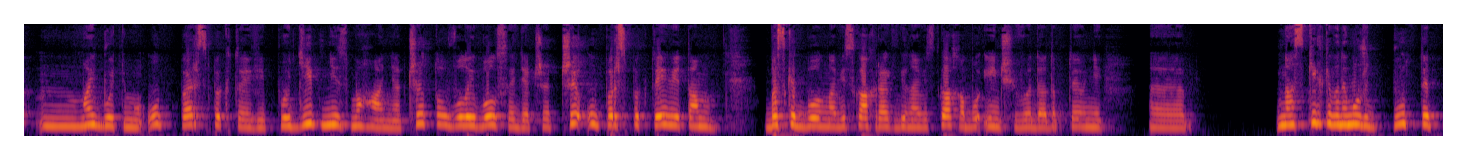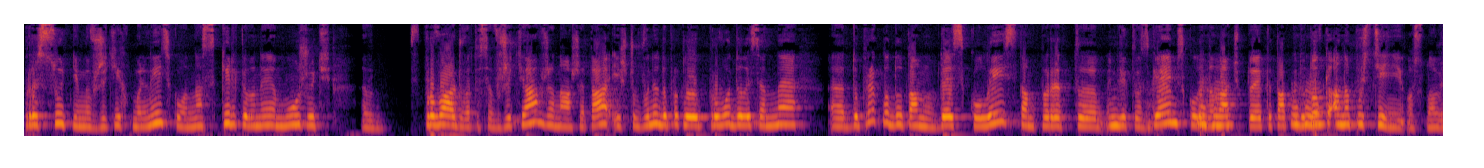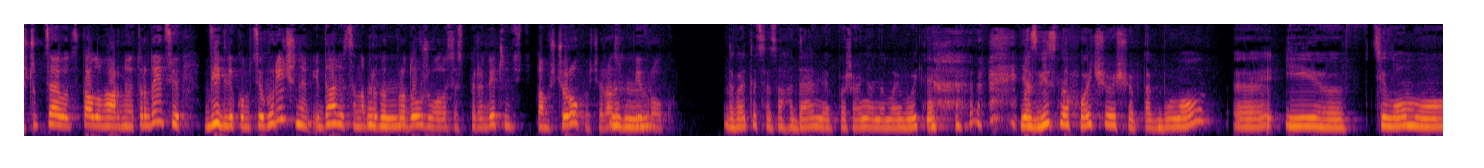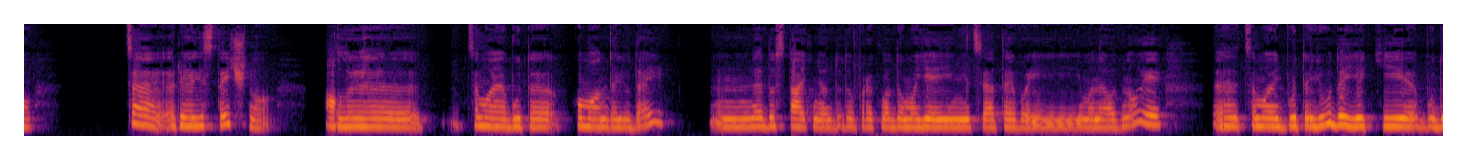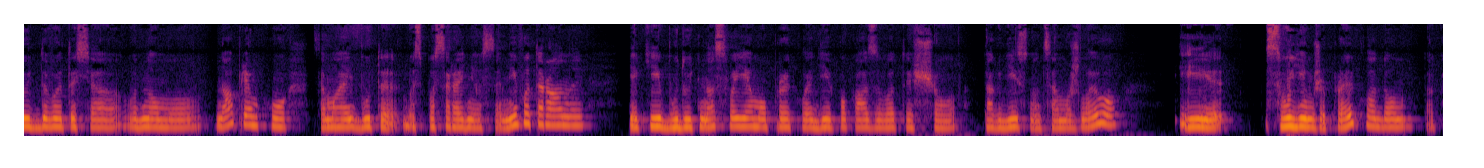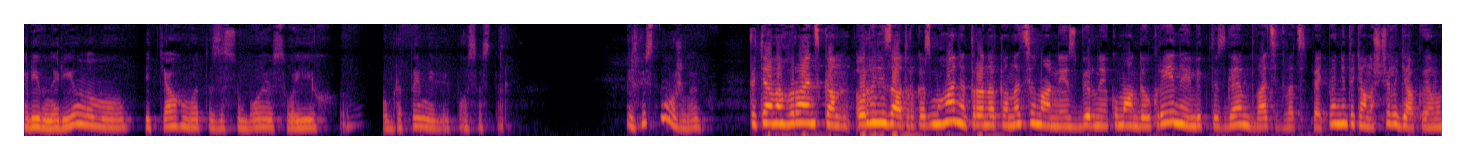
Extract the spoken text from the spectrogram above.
майбутньому у перспективі подібні змагання, чи то волейбол сидячи, чи у перспективі там баскетбол на візках, регбі на візках або інші види адаптивні. Е, наскільки вони можуть бути присутніми в житті Хмельницького, наскільки вони можуть е, впроваджуватися в життя вже наше, та і щоб вони, до прикладу, проводилися не е, до прикладу, там десь колись, там перед Invictus Games, коли uh начебто як етап підготовки, а на постійній основі, щоб це от стало гарною традицією, відліком цьогорічним, і далі це, наприклад, продовжувалося з періодичністю там щороку чи раз у півроку. Давайте це загадаємо як бажання на майбутнє. Я, звісно, хочу, щоб так було. Е, І в цілому це реалістично, але це має бути команда людей. Недостатньо, до до прикладу, моєї ініціативи і мене одної. Е, Це мають бути люди, які будуть дивитися в одному напрямку. Це мають бути безпосередньо самі ветерани, які будуть на своєму прикладі показувати, що так дійсно це можливо, і своїм же прикладом, так рівне рівному, підтягувати за собою своїх побратимів і посестер. І, звісно, можливо. Тетяна Горанська, організаторка змагання, тренерка національної збірної команди України Invictus Game 2025. Пані Тетяно, щиро дякуємо.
